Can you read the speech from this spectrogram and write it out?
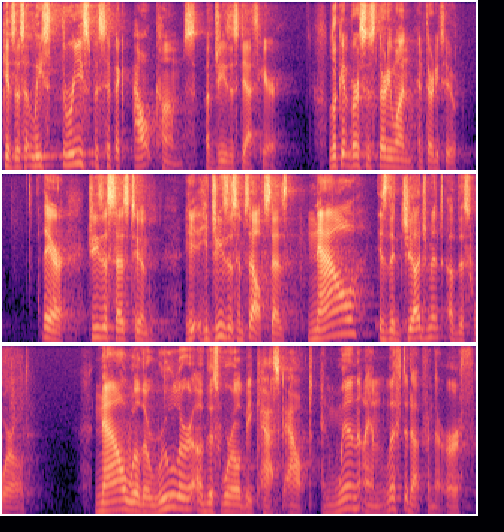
gives us at least three specific outcomes of Jesus' death here. Look at verses 31 and 32. There, Jesus says to him, he, he, Jesus himself says, Now is the judgment of this world. Now will the ruler of this world be cast out. And when I am lifted up from the earth,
